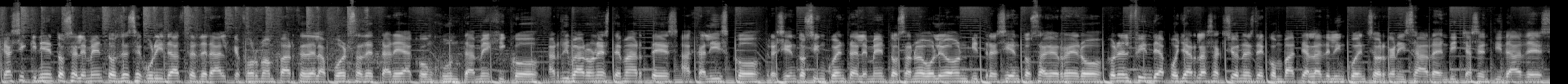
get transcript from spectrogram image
Casi 500 elementos de seguridad federal que forman parte de la Fuerza de Tarea Conjunta México arribaron este martes a Jalisco, 350 elementos a Nuevo León y 300 a Guerrero, con el fin de apoyar las acciones de combate a la delincuencia organizada en dichas entidades.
